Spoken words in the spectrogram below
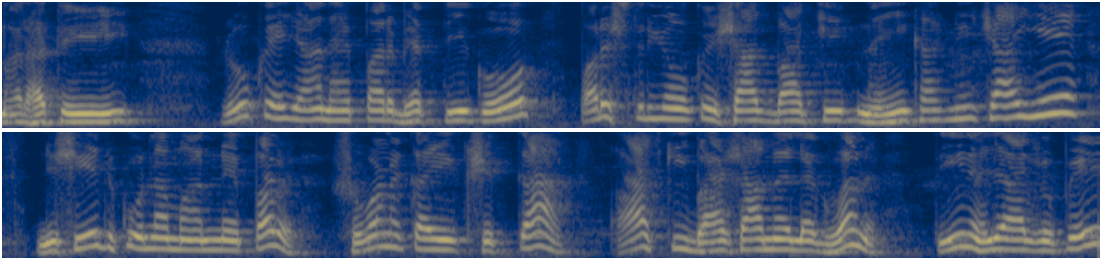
मरहति रोके जाने पर व्यक्ति को पर स्त्रियों के साथ बातचीत नहीं करनी चाहिए। निषेध को न मानने पर सुवर्ण का एक सिक्का आज की भाषा में लगभग तीन हज़ार रुपये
